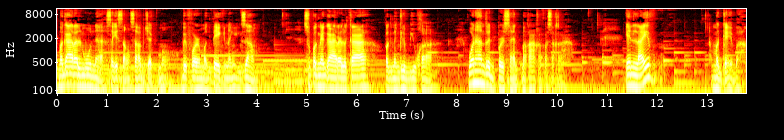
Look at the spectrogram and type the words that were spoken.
mag-aral muna sa isang subject mo before mag-take ng exam. So pag nag-aral ka, pag nag-review ka, 100% makakapasa ka. In life, magkaiba.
